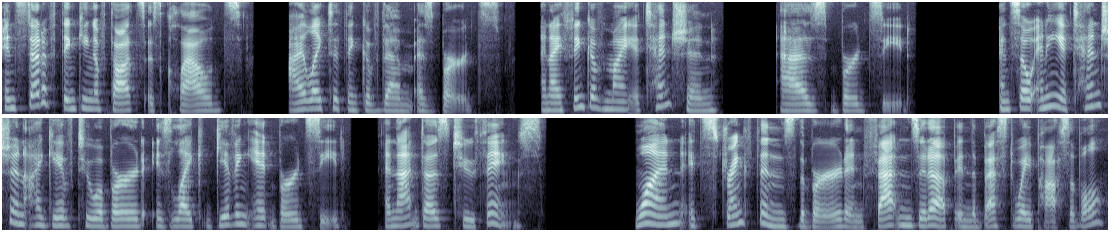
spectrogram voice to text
Instead of thinking of thoughts as clouds, I like to think of them as birds. And I think of my attention as birdseed. And so any attention I give to a bird is like giving it bird seed. And that does two things. One, it strengthens the bird and fattens it up in the best way possible.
